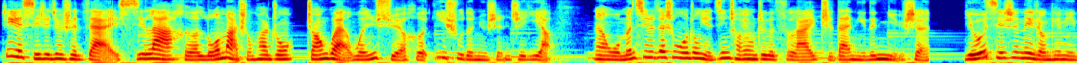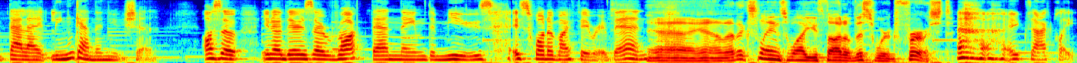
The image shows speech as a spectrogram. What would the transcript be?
这个其实就是在希腊和罗马神话中掌管文学和艺术的女神之一啊。那我们其实，在生活中也经常用这个词来指代你的女神，尤其是那种给你带来灵感的女神。 also, you know, there's a rock band named The Muse. It's one of my favorite bands. Yeah, yeah, that explains why you thought of this word first. exactly.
